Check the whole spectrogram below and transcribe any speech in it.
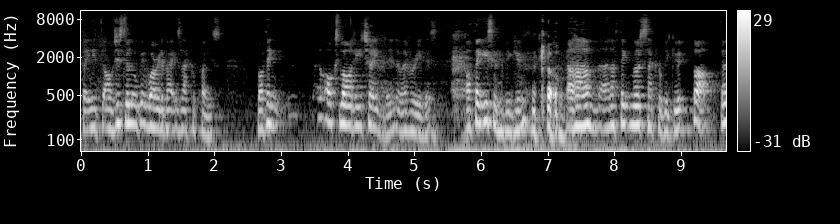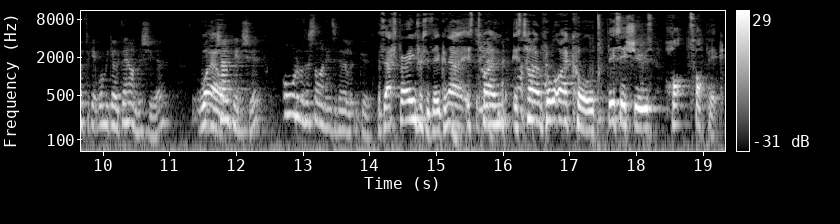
But he's, I'm just a little bit worried about his lack of pace. But I think Oxlade Chamberlain, whoever he is, I think he's going to be good. Cool. Um, and I think Mertesacker will be good. But don't forget, when we go down this year, Well- Championship, all of the signings are going to look good. That's very interesting, Steve, because now it's time, it's time for what I call this issue's hot topic.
